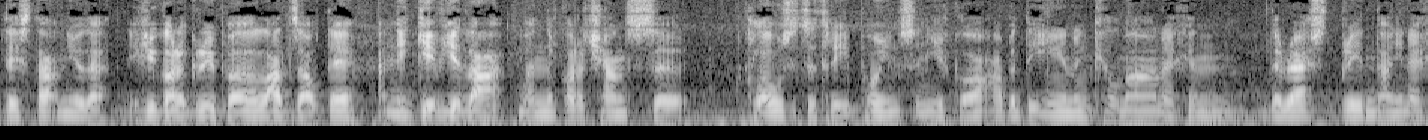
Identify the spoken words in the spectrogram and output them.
this, that, and the other. If you've got a group of lads out there and they give you that when they've got a chance to close it to three points and you've got Aberdeen and Kilmarnock and the rest breathing down your neck,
